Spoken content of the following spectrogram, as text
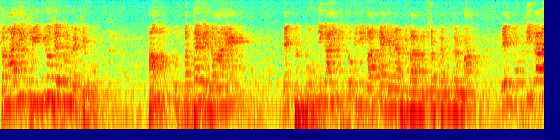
सामाजिक कुरीतियों से दूर रखे हम उस पत्थर के समान जमाने एक मूर्तिकार की छोटी सी बात क्या कि मैं अपनी बात को शब्द खत्म करूँगा। एक मूर्तिकार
